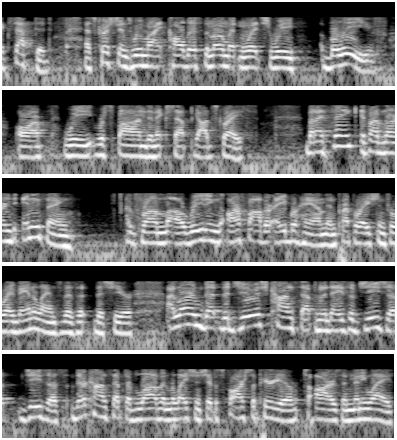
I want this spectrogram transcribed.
accepted. As Christians, we might call this the moment in which we believe or we respond and accept God's grace. But I think if I've learned anything from uh, reading Our Father Abraham in preparation for Ray Vander Laan's visit this year, I learned that the Jewish concept in the days of Jesus, Jesus, their concept of love and relationship is far superior to ours in many ways.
